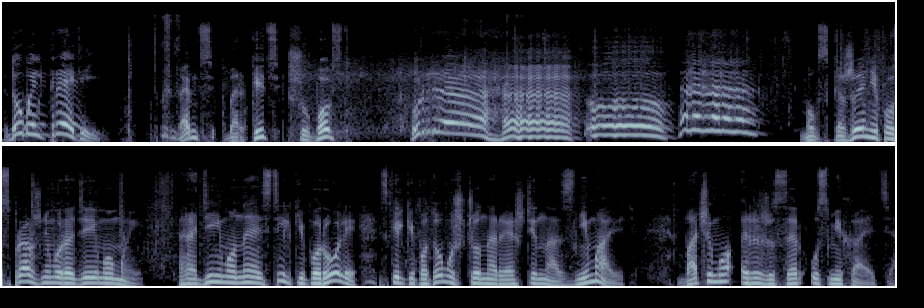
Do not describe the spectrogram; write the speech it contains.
дубль третій. Бемць, беркиць, шубовсть, Ура! Мов скажені по-справжньому радіємо ми. Радіємо не стільки по ролі, скільки по тому, що нарешті нас знімають. Бачимо, режисер усміхається,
